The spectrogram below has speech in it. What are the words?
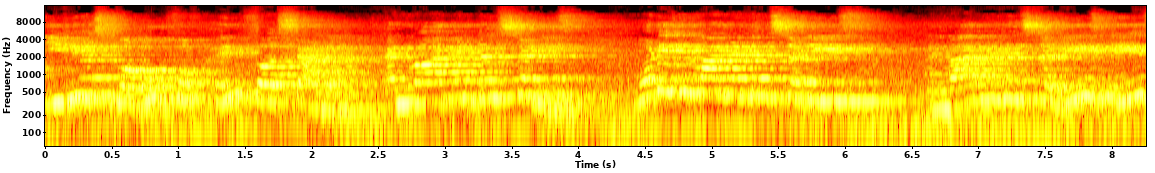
EVS workbook for in first standard. Environmental studies. What is environmental studies? Environmental studies is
